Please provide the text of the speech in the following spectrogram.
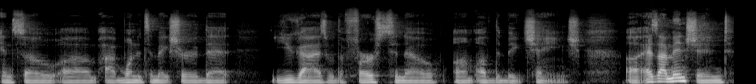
And so um, I wanted to make sure that you guys were the first to know um, of the big change. Uh, as I mentioned,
